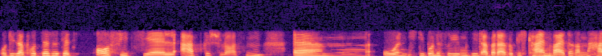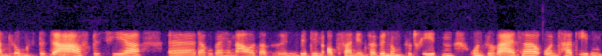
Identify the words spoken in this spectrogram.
Und dieser Prozess ist jetzt offiziell abgeschlossen. Ähm, und die Bundesregierung sieht aber da wirklich keinen weiteren Handlungsbedarf bisher äh, darüber hinaus, also in, mit den Opfern in Verbindung zu treten und so weiter und hat eben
